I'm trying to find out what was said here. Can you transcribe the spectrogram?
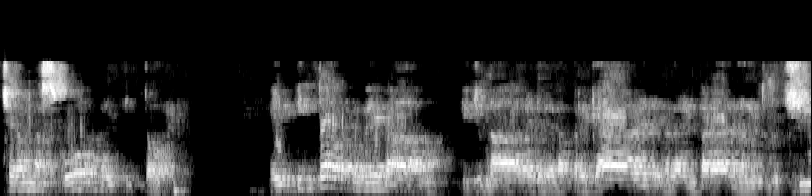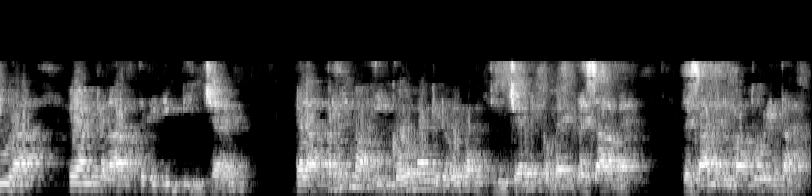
C'era una scuola per il pittore e il pittore doveva digiunare, doveva pregare, doveva imparare la liturgia e anche l'arte di dipingere. E la prima icona che doveva dipingere come l'esame, l'esame di maturità.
